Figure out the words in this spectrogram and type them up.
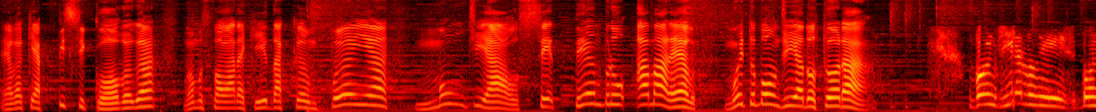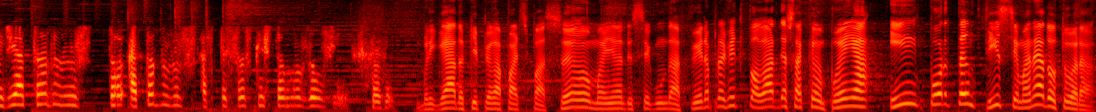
ela que é psicóloga. Vamos falar aqui da campanha mundial Setembro Amarelo. Muito bom dia, doutora. Bom dia, Luiz. Bom dia a todos os a todas as pessoas que estão nos ouvindo. Obrigado aqui pela participação, manhã de segunda-feira, para a gente falar dessa campanha importantíssima, né, doutora?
